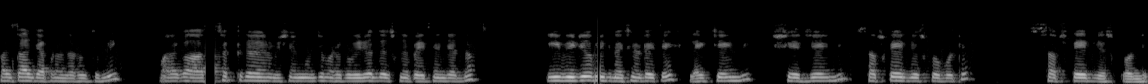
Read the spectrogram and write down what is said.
ఫలితాలు చెప్పడం జరుగుతుంది. మరొక ఆసక్తికరమైన విషయం గురించి మరొక వీడియో తెలుసుకునే ప్రయత్నం చేద్దాం. ఈ వీడియో మీకు నచ్చినట్టయితే లైక్ చేయండి షేర్ చేయండి సబ్స్క్రైబ్ చేసుకోకపోతే సబ్స్క్రైబ్ చేసుకోండి.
